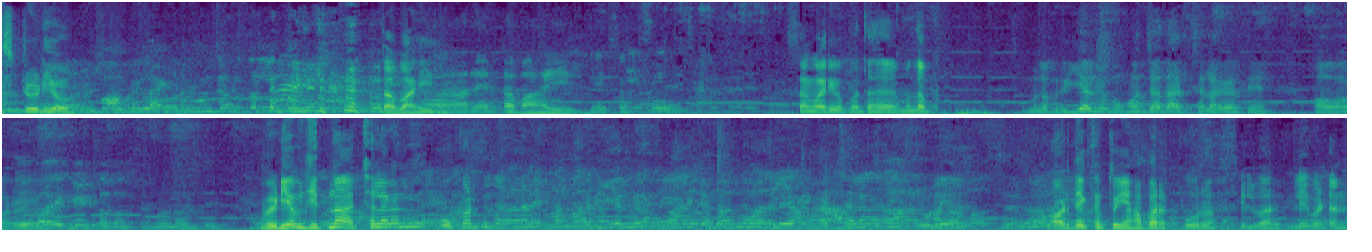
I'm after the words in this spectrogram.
स्टूडियो। चालू कर ले पहले। तबाही। अरे तबाही संगवारी को पता है मतलब मतलब रियल में बहुत ज़्यादा अच्छा लगा थे और वीडियो में जितना अच्छा लगा नहीं ओकर से ज़्यादा रियल में बहुत ही ज़्यादा अच्छा लगा था स्टूडियो। और देख सकते हो यहाँ पर पूरा सिल्वर प्ले बटन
